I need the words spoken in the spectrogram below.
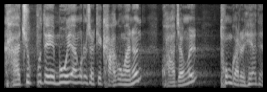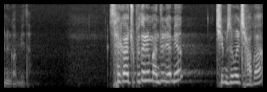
가죽 부대의 모양으로 저렇게 가공하는 과정을 통과를 해야 되는 겁니다. 새 가죽 부대를 만들려면 짐승을 잡아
